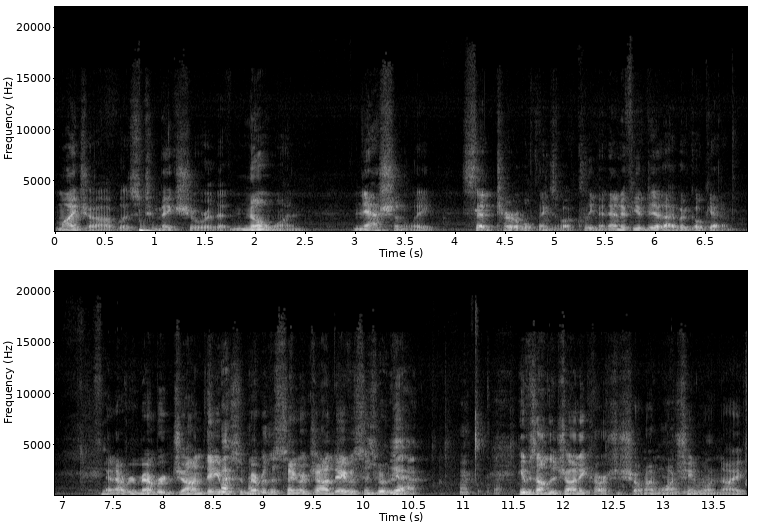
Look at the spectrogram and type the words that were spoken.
my job was to make sure that no one nationally said terrible things about Cleveland. And if you did, I would go get him. And I remember John Davidson. Remember the singer John Davidson? Sure. Yeah. He was on the Johnny Carson show, and I'm watching one night,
